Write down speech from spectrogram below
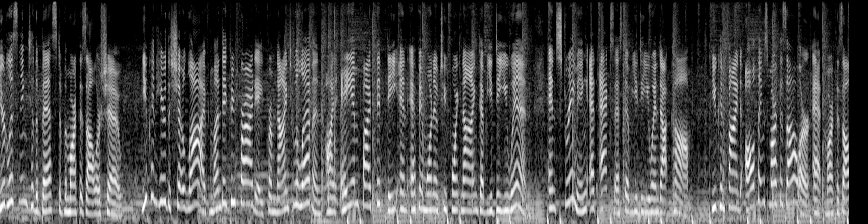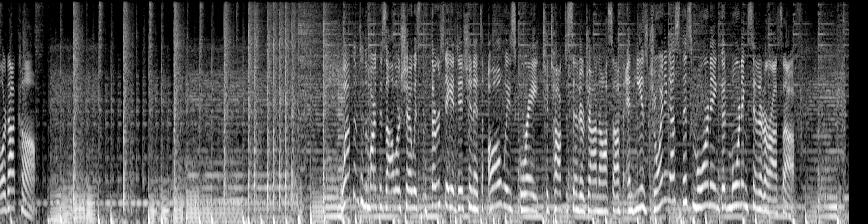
You're listening to the best of the Martha Zoller Show. You can hear the show live Monday through Friday from 9 to 11 on AM 550 and FM 102.9 WDUN and streaming at accesswdun.com. You can find all things Martha Zoller at marthazoller.com. to the Martha Zoller Show. It's the Thursday edition. It's always great to talk to Senator Jon Ossoff, and he is joining us this morning. Good morning, Senator Ossoff.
